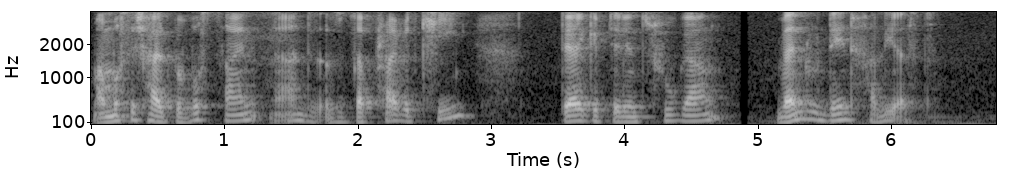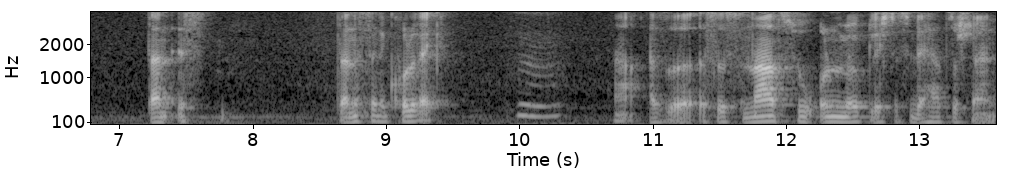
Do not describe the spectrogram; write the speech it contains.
Man muss sich halt bewusst sein, ja, also dieser Private Key, der gibt dir den Zugang. Wenn du den verlierst, dann ist dann ist deine Kohle weg. Mhm. Ja, also es ist nahezu unmöglich, das wiederherzustellen.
